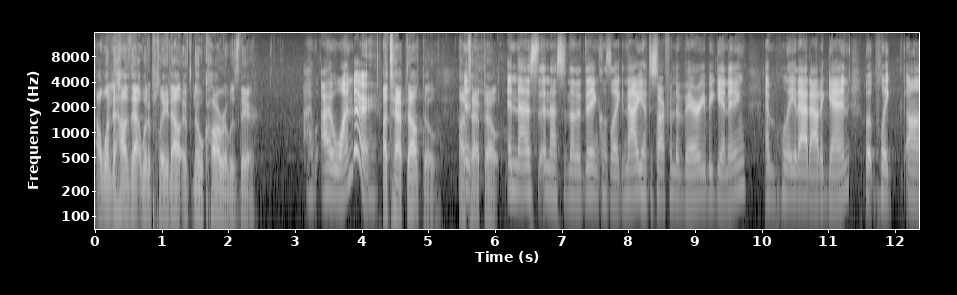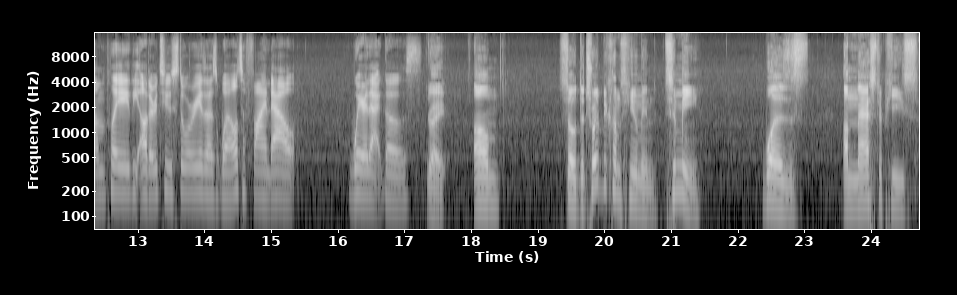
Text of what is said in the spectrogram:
I wonder how that would have played out if no Kara was there. I I wonder. I tapped out though. I It- tapped out. And that's and that's another thing because like now you have to start from the very beginning and play that out again, but play um play the other two stories as well to find out where that goes. Right. Um. So Detroit Becomes Human to me was a masterpiece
